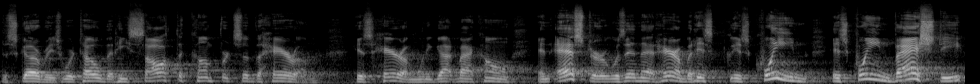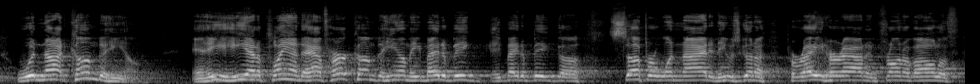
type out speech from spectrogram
discoveries. We're told that he sought the comforts of the harem, his harem, when he got back home. And Esther was in that harem, but his, his queen, his queen Vashti, would not come to him. And he, he had a plan to have her come to him. He made a big, he made a big uh, supper one night, and he was going to parade her out in front of all of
